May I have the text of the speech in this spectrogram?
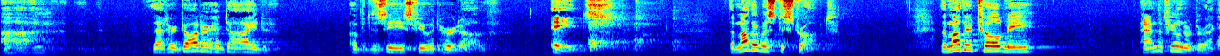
uh, that her daughter had died of a disease few had heard of AIDS. The mother was distraught. The mother told me and the funeral director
